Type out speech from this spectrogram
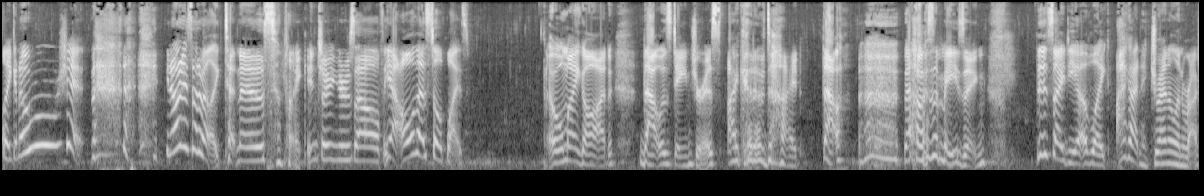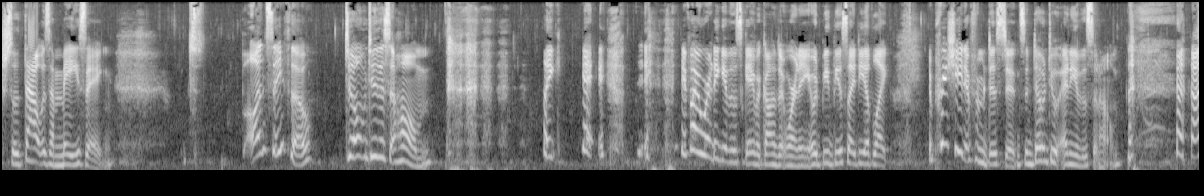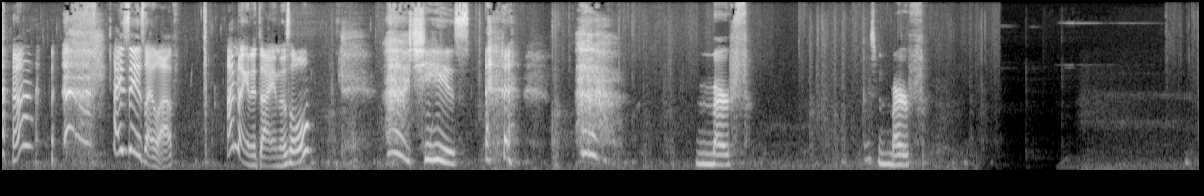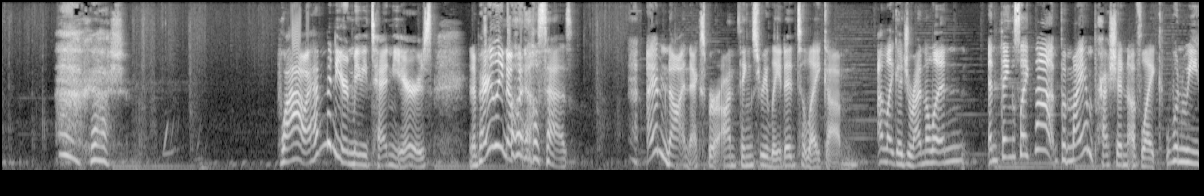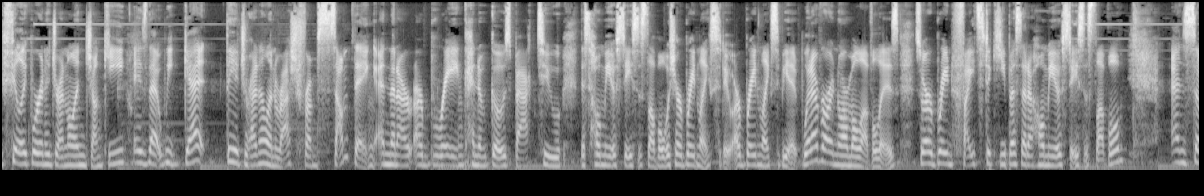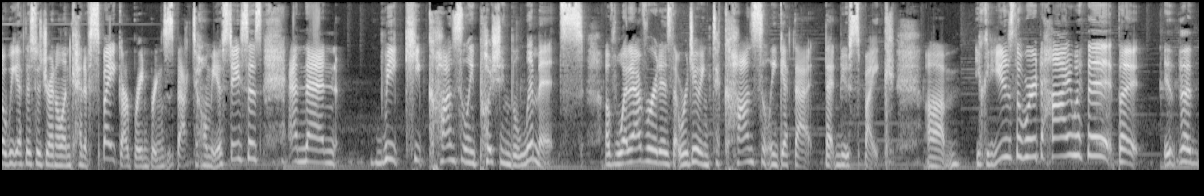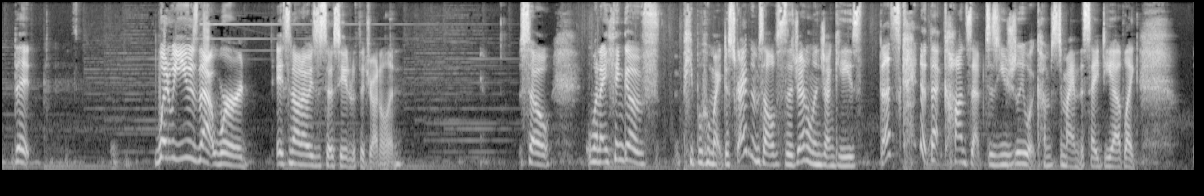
It's like, oh shit. you know what I said about like tetanus and like injuring yourself? Yeah, all that still applies. Oh my god, that was dangerous. I could have died. That that was amazing this idea of like I got an adrenaline rush, so that was amazing. unsafe though. Don't do this at home. like if I were to give this game a content warning, it would be this idea of like appreciate it from a distance and don't do any of this at home. I say as I laugh. I'm not gonna die in this hole. Oh jeez. Murph. Who's Murph? Oh, gosh. Wow, I haven't been here in maybe 10 years, and apparently no one else has. I am not an expert on things related to like um on like adrenaline and things like that, but my impression of like when we feel like we're an adrenaline junkie is that we get the adrenaline rush from something and then our, our brain kind of goes back to this homeostasis level which our brain likes to do. Our brain likes to be at whatever our normal level is. So our brain fights to keep us at a homeostasis level. And so we get this adrenaline kind of spike. Our brain brings us back to homeostasis. And then we keep constantly pushing the limits of whatever it is that we're doing to constantly get that that new spike. Um, you could use the word high with it, but the the when we use that word, it's not always associated with adrenaline. So when I think of people who might describe themselves as adrenaline junkies, that's kind of that concept is usually what comes to mind. This idea of like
